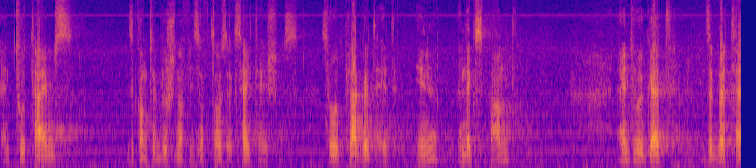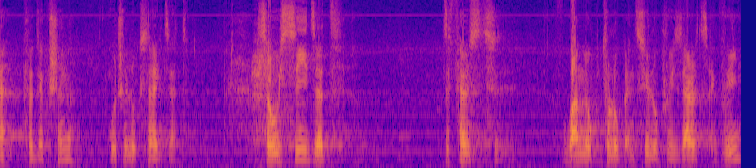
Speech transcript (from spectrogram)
and 2 times the contribution of each of those excitations. So we plug it in and expand, and we get the beta prediction, which looks like that. So we see that the first one loop, two loop, and three loop results agree,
